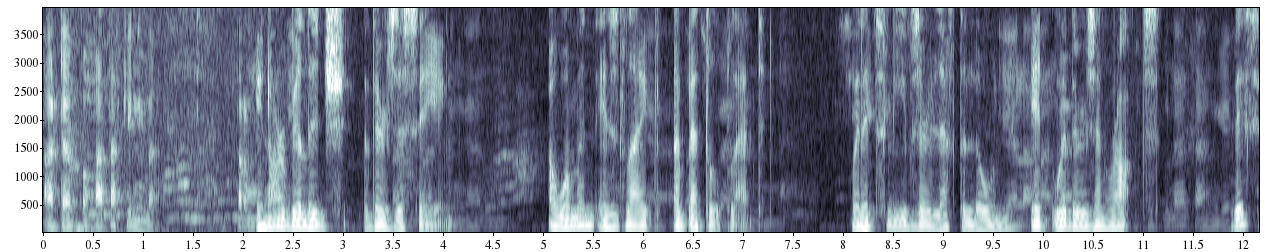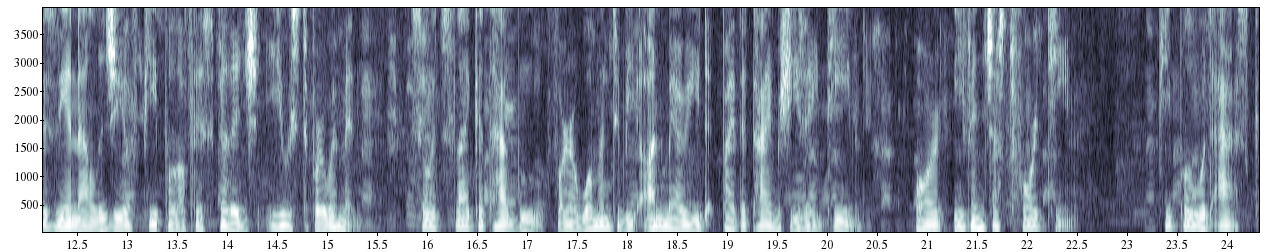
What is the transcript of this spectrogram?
Ada pepatah gini, Mbak. In our village, there's a saying A woman is like a betel plant. When its leaves are left alone, it withers and rots. This is the analogy of people of this village used for women. So it's like a taboo for a woman to be unmarried by the time she's 18, or even just 14. People would ask,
